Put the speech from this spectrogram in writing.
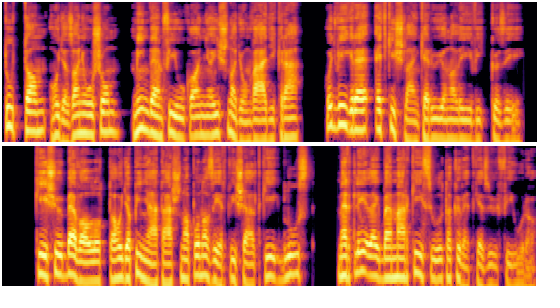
Tudtam, hogy az anyósom, minden fiúk anyja is nagyon vágyik rá, hogy végre egy kislány kerüljön a lévik közé. Később bevallotta, hogy a pinyátás napon azért viselt kék blúzt, mert lélekben már készült a következő fiúra.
